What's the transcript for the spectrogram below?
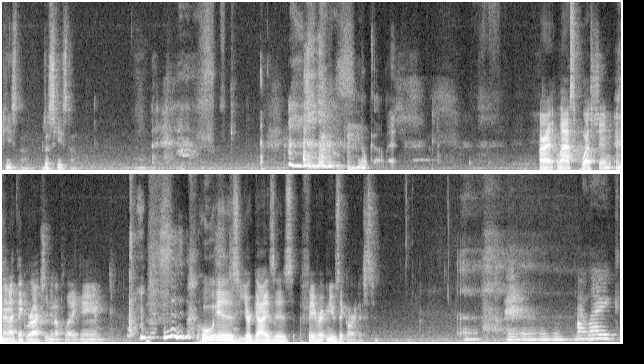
keystone. Just keystone. No comment. All right, last question, and then I think we're actually gonna play a game. Who is your guys' favorite music artist? Uh, I like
